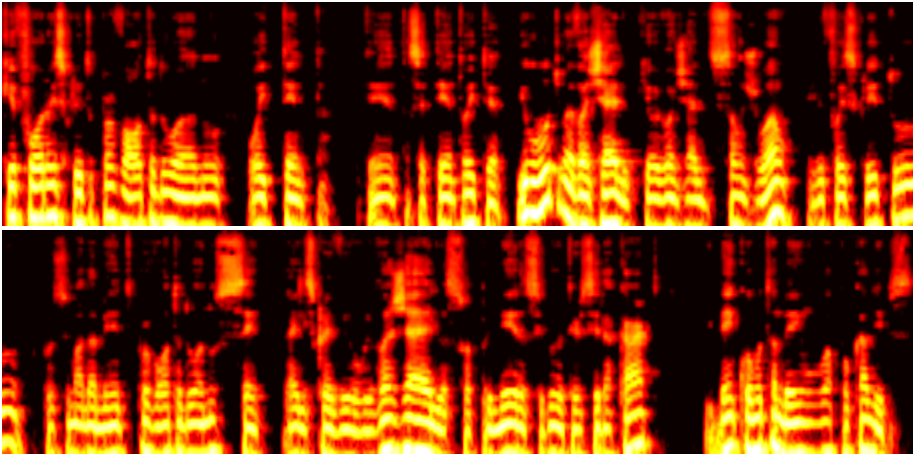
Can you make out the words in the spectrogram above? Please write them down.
que foram escritos por volta do ano 80. 80, 70, 80. E o último evangelho, que é o evangelho de São João, ele foi escrito aproximadamente por volta do ano 100. Daí ele escreveu o evangelho, a sua primeira, segunda, terceira carta, e bem como também o Apocalipse.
